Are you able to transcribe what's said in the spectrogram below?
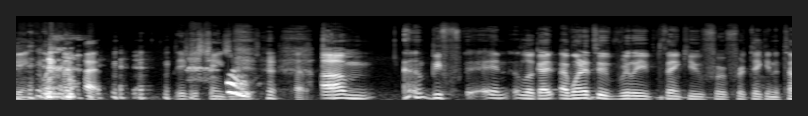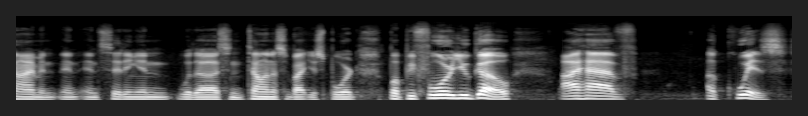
game. Like, like that. They just changed the rules. Um, bef- and look, I, I wanted to really thank you for, for taking the time and, and, and sitting in with us and telling us about your sport. But before you go, I have a quiz,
